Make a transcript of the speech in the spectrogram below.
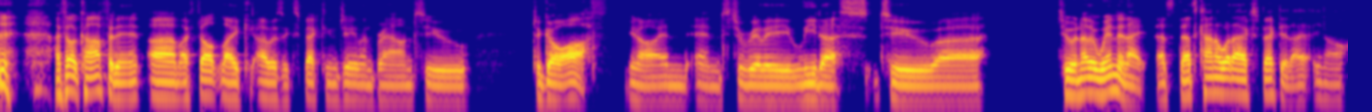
I felt confident. Um, I felt like I was expecting Jaylen Brown to to go off, you know, and and to really lead us to uh, to another win tonight. That's that's kind of what I expected. I you know,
